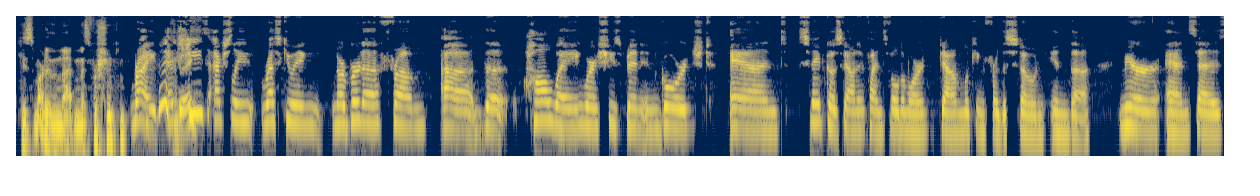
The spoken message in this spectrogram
He's smarter than that in this version. right, and good. he's actually rescuing Norberta from uh, the hallway where she's been engorged, and Snape goes down and finds Voldemort down looking for the stone in the mirror and says,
